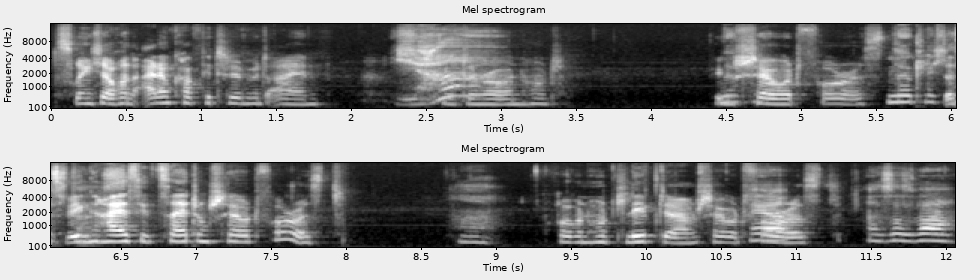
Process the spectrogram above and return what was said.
Das bringe ich auch in einem Kapitel mit ein. Ja? Mit dem Robin Hood. Wegen Möglich- Sherwood Forest. möglich Deswegen heißt die Zeitung Sherwood Forest. Ah. Robin Hood lebt ja am Sherwood Ja. Forest. Das ist wahr.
